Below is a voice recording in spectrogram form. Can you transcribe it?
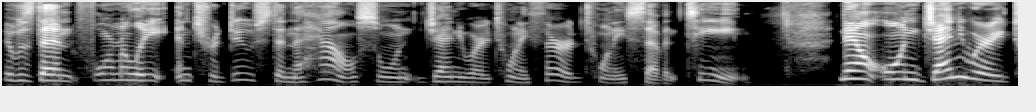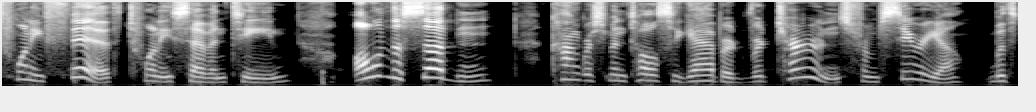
It was then formally introduced in the House on January 23, 2017. Now, on January 25, 2017, all of a sudden, Congressman Tulsi Gabbard returns from Syria with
